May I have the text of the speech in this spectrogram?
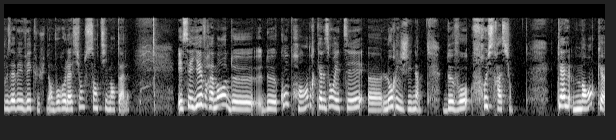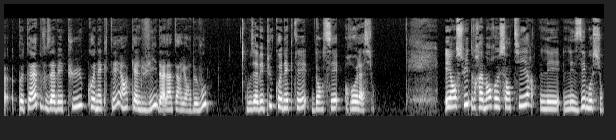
vous avez vécues dans vos relations sentimentales. Essayez vraiment de, comprendre quelles ont été l'origine de vos frustrations quel manque peut-être vous avez pu connecter, hein, quel vide à l'intérieur de vous vous avez pu connecter dans ces relations. Et ensuite, vraiment ressentir les, émotions.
